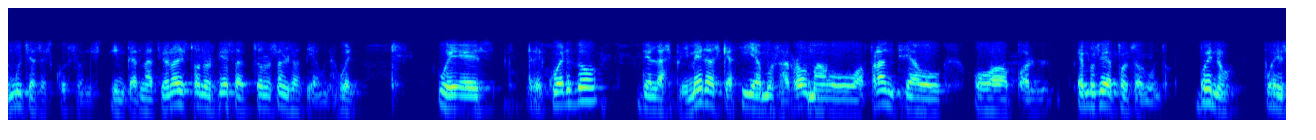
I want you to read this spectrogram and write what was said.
muchas excursiones internacionales. Todos los días, todos los años hacía una. Bueno, pues recuerdo de las primeras que hacíamos a Roma o a Francia o, o a por, hemos ido por todo el mundo. Bueno, pues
